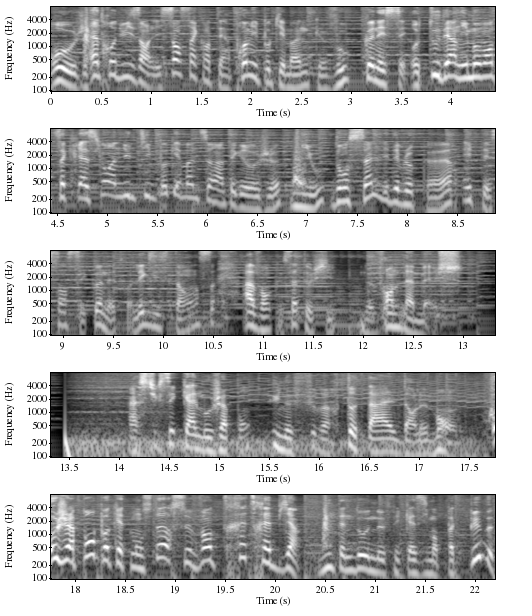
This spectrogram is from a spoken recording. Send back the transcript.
Rouge, introduisant les 151 premiers Pokémon que vous connaissez. Au tout dernier moment de sa création, un ultime Pokémon sera intégré au jeu, Mew, dont seuls les développeurs étaient censés connaître l'existence avant que Satoshi ne vende la mèche. Un succès calme au Japon, une fureur totale dans le monde. Au Japon, Pocket Monster se vend très très bien. Nintendo ne fait quasiment pas de pub,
